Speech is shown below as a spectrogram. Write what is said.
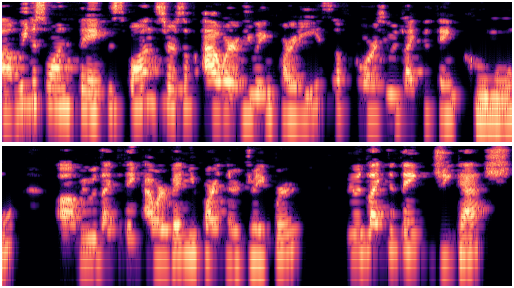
um, we just want to thank the sponsors of our viewing parties. Of course, we would like to thank Kumu. Um, we would like to thank our venue partner, Draper. We would like to thank Gcash,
